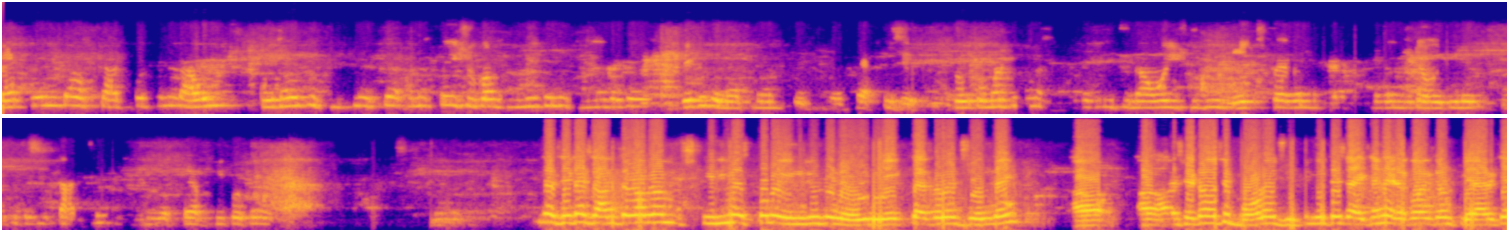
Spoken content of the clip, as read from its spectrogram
ম্যাচ টাইমটাও স্টার্ট করছে না রাহুল। কোথাও কি ফিটনেসটা এখন একটা ইস্যু কারণ তুমি কিন্তু সামনে থেকে দেখেছ ম্যাচ প্র্যাকটিসে তো তোমার কি কোনো কিছু না, ওই শুধু নেক্সট প্যাটার্ন যেটা হয়েছিল একটা প্রিকশন না, যেটা জানতে পারলাম সিরিয়াস কোনো ইঞ্জুরি নেই নেক প্যাথমের জন্যই। সেটা হচ্ছে বড় ঝুঁকি নিতে চাইছে না এরকম একজন প্লেয়ারকে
